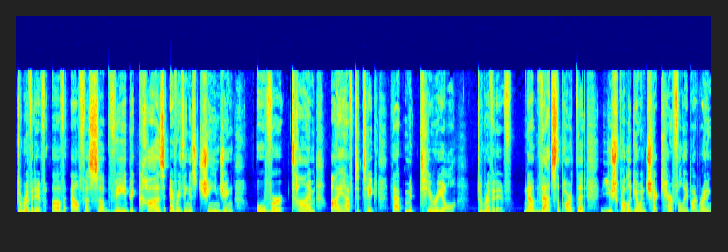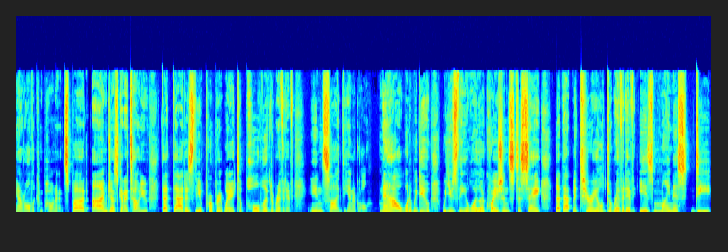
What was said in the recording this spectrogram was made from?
derivative of alpha sub v. Because everything is changing over time, I have to take that material derivative. Now, that's the part that you should probably go and check carefully by writing out all the components, but I'm just going to tell you that that is the appropriate way to pull the derivative inside the integral. Now, what do we do? We use the Euler equations to say that that material derivative is minus dh.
